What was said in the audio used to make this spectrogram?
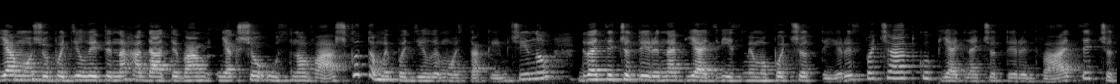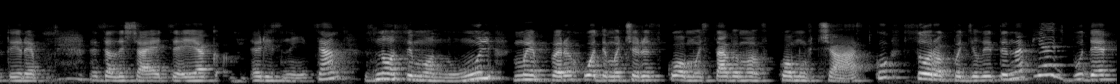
Я можу поділити, нагадати вам, якщо усно важко, то ми поділимо ось таким чином. 24 на 5 візьмемо по 4 спочатку, 5 на 4 – 20, 4 залишається як різниця. Зносимо 0, ми переходимо через кому і ставимо в кому в частку. 40 поділити на 5 буде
